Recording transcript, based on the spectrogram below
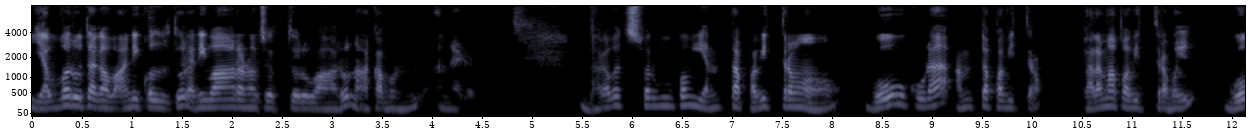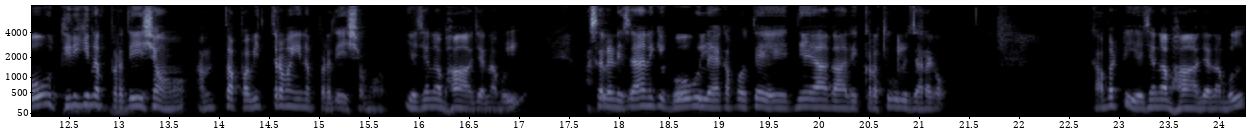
ఎవ్వరు తగ వానికొల్తురు అనివారణ చొత్తురు వారు నాకమున్ అన్నాడు. భగవత్ స్వరూపం ఎంత పవిత్రమో గోవు కూడా అంత పవిత్రం. పరమ పవిత్రముల్ గోవు తిరిగిన ప్రదేశం అంత పవిత్రమైన ప్రదేశము. అని యజనభాజనముల్ అసలు నిజానికి గోవు లేకపోతే యజ్ఞయాగాది క్రతువులు జరగవు. కాబట్టి యజనభాజనముల్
